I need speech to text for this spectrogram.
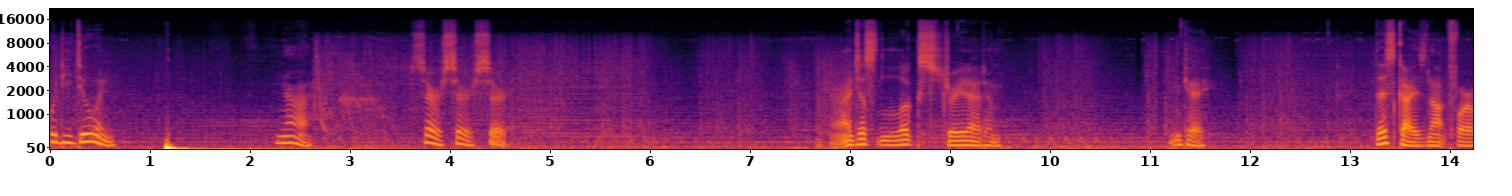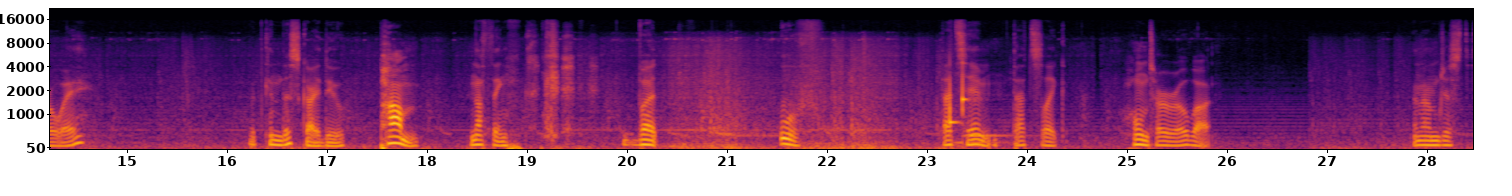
What are you doing? Nah. Sir, sir, sir. I just look straight at him. Okay. This guy is not far away. What can this guy do? Pum! Nothing. but, oof. That's him. That's like whole entire robot. And I'm just...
